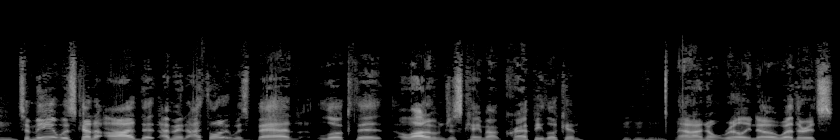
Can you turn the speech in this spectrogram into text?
Mhm. to me, it was kind of odd that I mean, I thought it was bad look that a lot of them just came out crappy looking Mhm. and I don't really know whether it's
